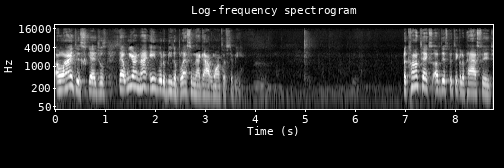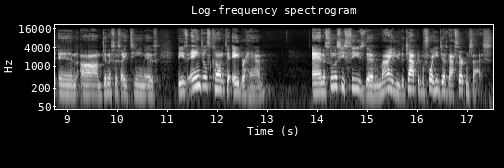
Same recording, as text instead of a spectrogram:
aligns its schedules that we are not able to be the blessing that God wants us to be. The context of this particular passage in um, Genesis 18 is these angels come to Abraham and as soon as he sees them, mind you, the chapter before he just got circumcised.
